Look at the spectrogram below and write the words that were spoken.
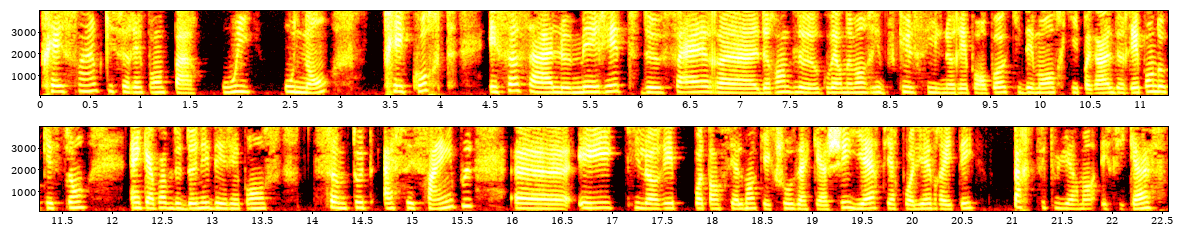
très simples qui se répondent par oui ou non, très courtes et ça, ça a le mérite de faire, euh, de rendre le gouvernement ridicule s'il ne répond pas, qui démontre qu'il est pas capable de répondre aux questions, incapable de donner des réponses, somme toute, assez simples, euh, et qu'il aurait potentiellement quelque chose à cacher. Hier, Pierre Poilièvre a été particulièrement efficace,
